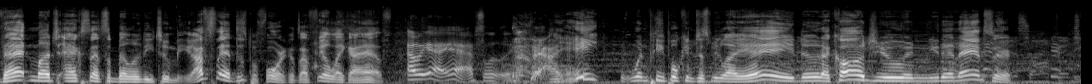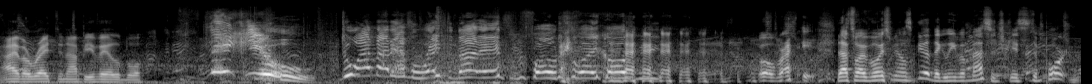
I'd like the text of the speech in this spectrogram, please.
that much accessibility to me. I've said this before because I feel like I have. Oh yeah, yeah, absolutely. I hate when people can just be like, "Hey, dude, I called you and you didn't answer." I have a right to not be available. Thank you. Do I not have a right to not answer the phone if somebody calls me? Well, right. That's why voicemail's good. They can leave a message in case it's important.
